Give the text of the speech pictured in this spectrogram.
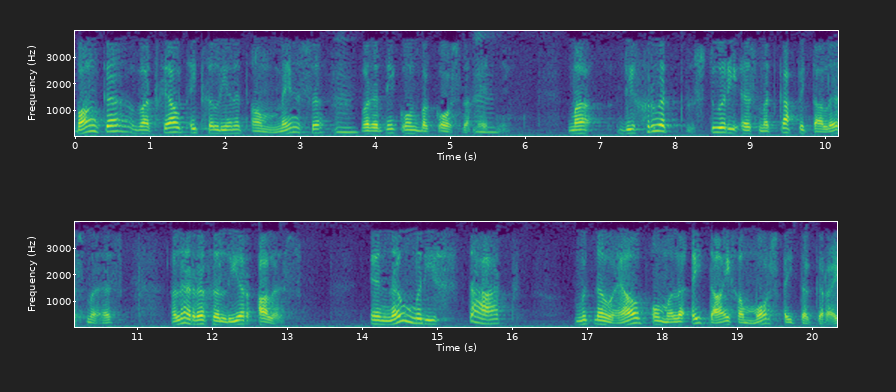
banke wat geld uitgeleen het aan mense mm. wat dit nie kon bekostig het mm. nie. Maar die groot storie is met kapitalisme is hulle reguleer alles. En nou moet die staat moet nou help om hulle uit daai gemors uit te kry.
